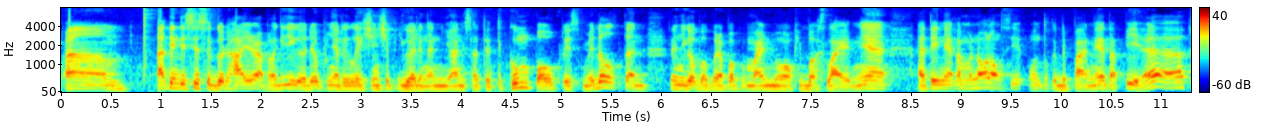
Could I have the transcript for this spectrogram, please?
um, I think this is a good hire apalagi juga dia punya relationship juga dengan Giannis Antetokounmpo, Chris Middleton dan juga beberapa pemain Milwaukee Bucks lainnya. I think ini akan menolong sih untuk ke depannya tapi ya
